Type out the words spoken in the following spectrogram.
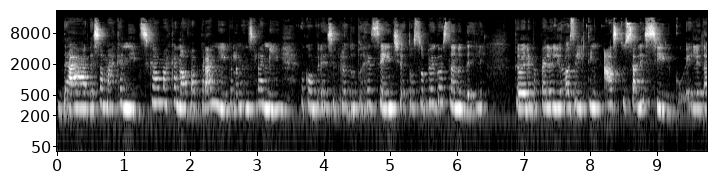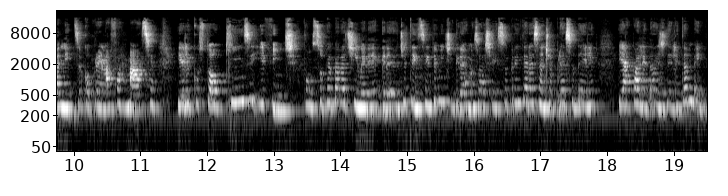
da dessa marca Nits, que é uma marca nova para mim, pelo menos para mim. Eu comprei esse produto recente, eu tô super gostando dele. Então ele é para pele oleosa, ele tem ácido salicílico. Ele é da NYX, eu comprei na farmácia e ele custou 15,20. Então super baratinho, ele é grande, tem 120 gramas. Eu achei super interessante o preço dele e a qualidade dele também.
